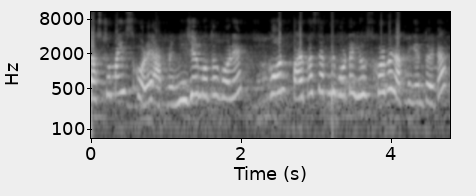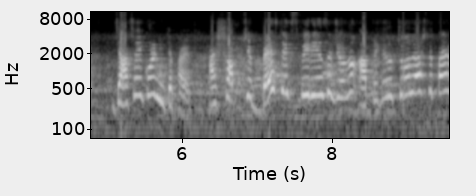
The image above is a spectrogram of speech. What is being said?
কাস্টমাইজ করে, আপনি নিজের মতো করে কোন পারপাসে আপনি বোর্ডটা ইউজ করবেন, আপনি কিন্তু এটা যাচাই করে নিতে পারেন। আর সবচেয়ে বেস্ট এক্সপিরিয়েন্সের জন্য আপনি কিন্তু চলে আসতে পারেন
